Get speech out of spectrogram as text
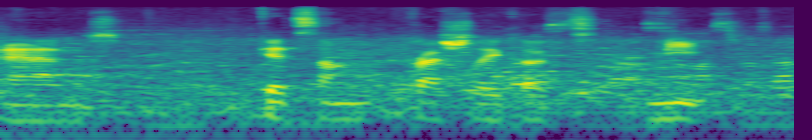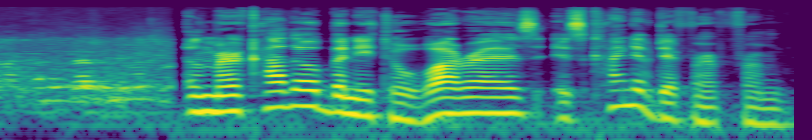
and get some freshly cooked meat. El Mercado Benito Juarez is kind of different from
